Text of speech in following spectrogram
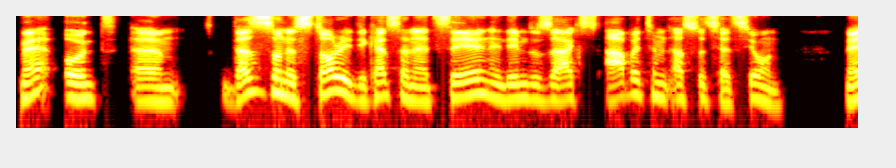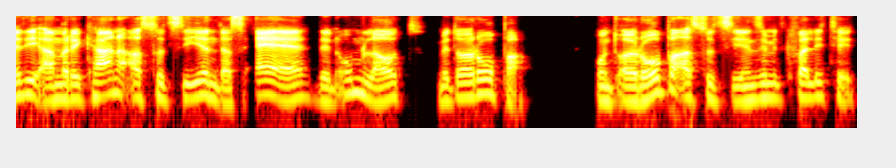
Ne? Und ähm, das ist so eine Story, die kannst du dann erzählen, indem du sagst, arbeite mit Assoziation. Ne? Die Amerikaner assoziieren das Ä, den Umlaut, mit Europa. Und Europa assoziieren sie mit Qualität.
